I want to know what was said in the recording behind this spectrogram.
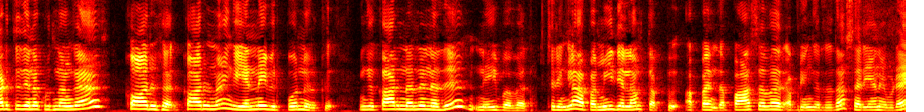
அடுத்தது என்ன கொடுத்தாங்க காருகர். காருனா இங்கே எண்ணெய் விற்போர்னு இருக்குது இங்கே கார்னர் என்னது? நெய்பவர். சரிங்களா? அப்போ மீதியெல்லாம் தப்பு. அப்போ இந்த பாசவர் அப்படிங்கிறது தான் சரியான விடை.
